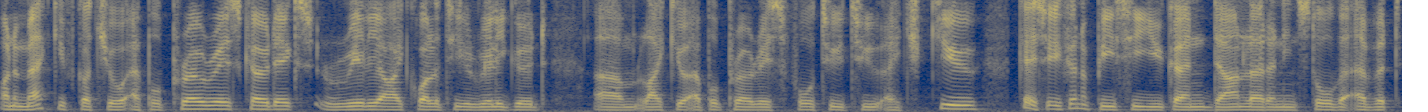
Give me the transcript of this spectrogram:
on a Mac you've got your Apple ProRes codecs really high quality really good um, like your Apple ProRes 422HQ. Okay, so if you're on a PC, you can download and install the Avid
